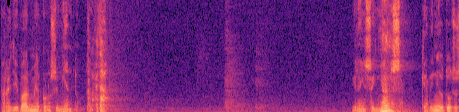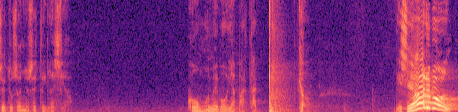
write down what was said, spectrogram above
para llevarme al conocimiento de la verdad. Y la enseñanza que ha venido todos estos años a esta iglesia. ¿Cómo me voy a apartar yo de ese árbol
